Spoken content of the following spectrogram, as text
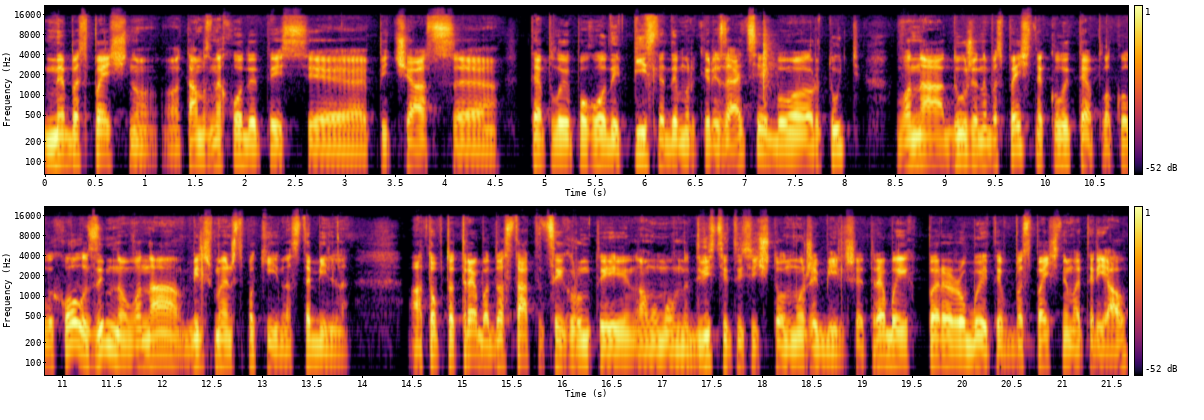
небезпечно там знаходитись е, під час е, теплої погоди після демаркеризації, бо ртуть вона дуже небезпечна, коли тепло, коли холодно, зимно вона більш-менш спокійна, стабільна. А, тобто треба достати ці ґрунти, нам умовно 200 тисяч тонн, може більше. Треба їх переробити в безпечний матеріал.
